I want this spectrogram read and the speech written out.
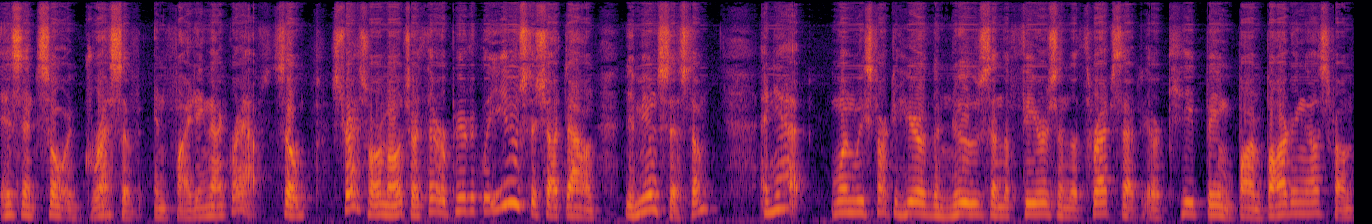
isn't so aggressive in fighting that graft. So stress hormones are therapeutically used to shut down the immune system, and yet when we start to hear the news and the fears and the threats that are keeping bombarding us from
